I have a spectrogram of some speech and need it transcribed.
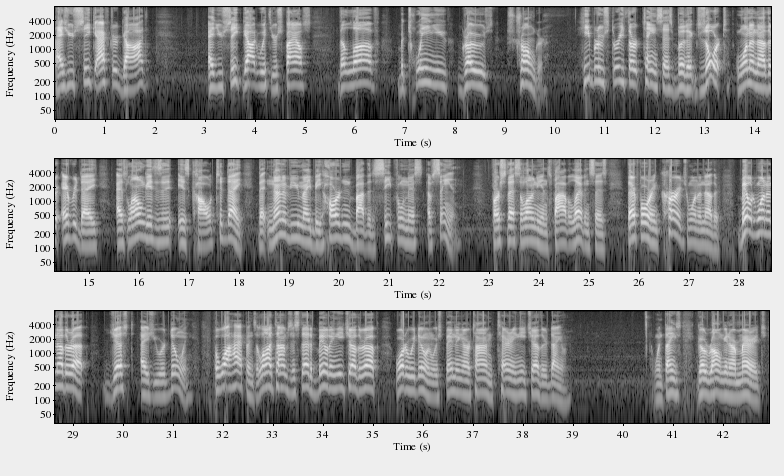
As you seek after God and you seek God with your spouse, the love between you grows stronger. Hebrews 3:13 says, "But exhort one another every day as long as it is called today, that none of you may be hardened by the deceitfulness of sin." 1 Thessalonians 5:11 says, "Therefore encourage one another, build one another up, just as you are doing." But what happens? A lot of times instead of building each other up, what are we doing? We're spending our time tearing each other down. When things go wrong in our marriage,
